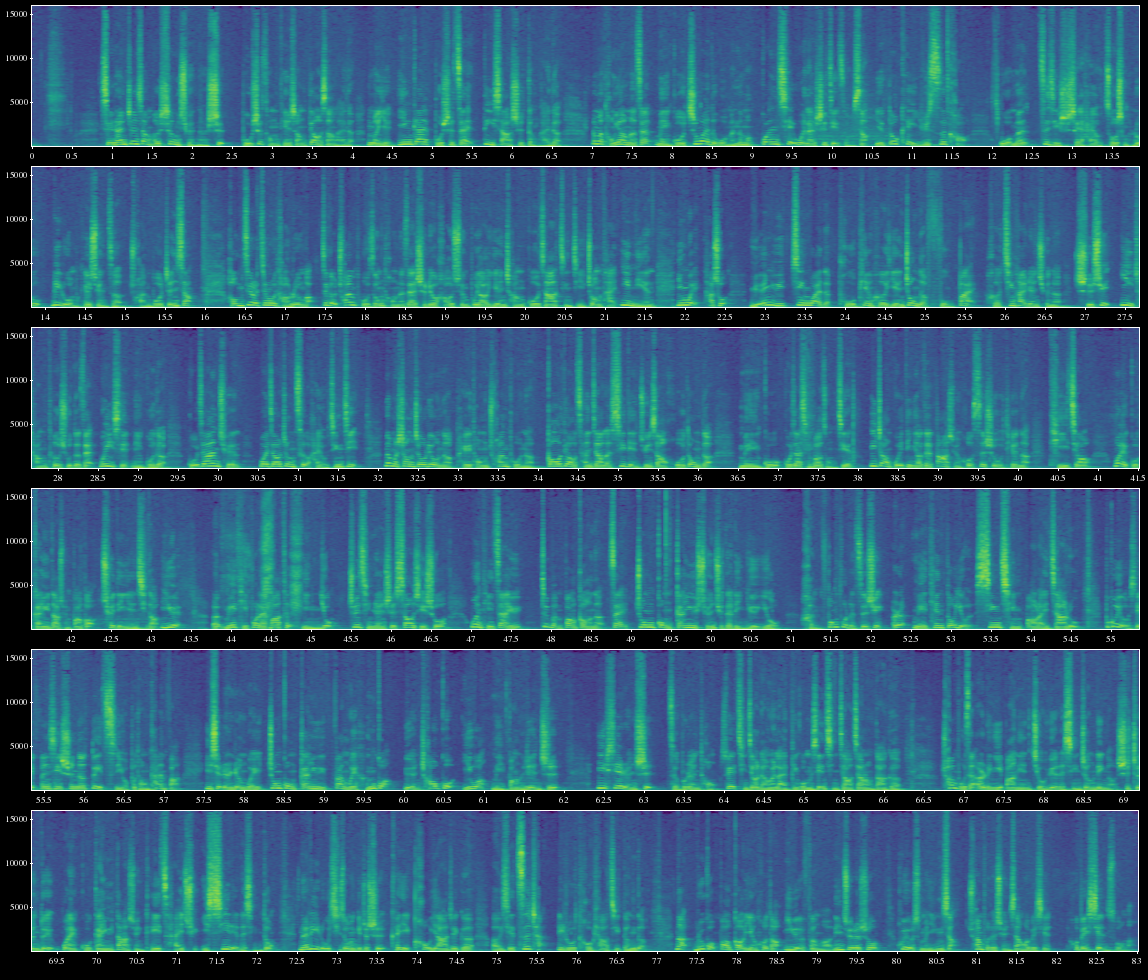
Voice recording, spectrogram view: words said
显然，真相和胜选呢，是不是从天上掉下来的？那么也应该不是在地下室等来的。那么同样呢，在美国之外的我们，那么关切未来世界走向，也都可以去思考。我们自己是谁，还有走什么路？例如，我们可以选择传播真相。好，我们接着进入讨论啊。这个川普总统呢，在十六号宣布要延长国家紧急状态一年，因为他说。源于境外的普遍和严重的腐败和侵害人权呢，持续异常特殊的在威胁美国的国家安全、外交政策还有经济。那么上周六呢，陪同川普呢高调参加了西点军校活动的美国国家情报总监，依照规定要在大选后四十五天呢提交外国干预大选报告，确定延期到一月。而媒体布莱巴特引用知情人士消息说，问题在于这本报告呢在中共干预选举的领域有。很丰富的资讯，而每天都有新情报来加入。不过，有些分析师呢对此有不同看法。一些人认为中共干预范围很广，远超过以往美方的认知；一些人士则不认同。所以，请教两位来宾，我们先请教佳龙大哥。川普在二零一八年九月的行政令啊，是针对外国干预大选可以采取一系列的行动。那例如其中一个就是可以扣押这个呃一些资产，例如投票机等等。那如果报告延后到一月份啊，您觉得说会有什么影响？川普的选项会被限会被限缩吗？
